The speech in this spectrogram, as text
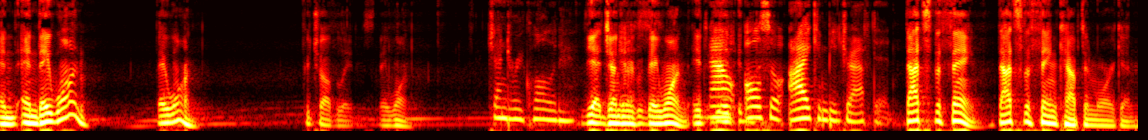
And and they won. They won. Good job, ladies. They won. Gender equality. Yeah, gender they won. It, Now, it- it- also, I can be drafted. that's the thing. That's the thing, Captain Morgan.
